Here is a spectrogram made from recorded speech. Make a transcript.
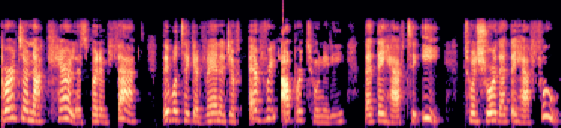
birds are not careless, but in fact, they will take advantage of every opportunity that they have to eat to ensure that they have food.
